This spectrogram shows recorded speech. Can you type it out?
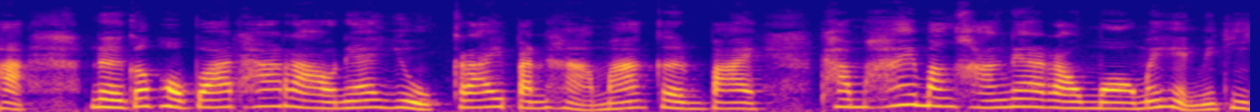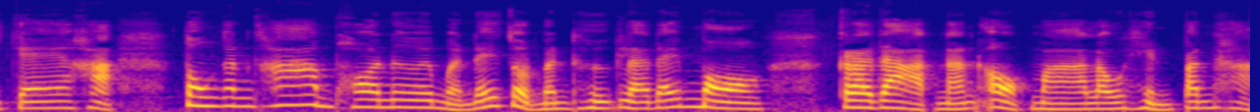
ค่ะ เนยก็พบว่าถ้าเราเนี่ยอยู่ใกล้ปัญหามากเกินไปทำให้บางครั้งเนี่ยเรามองไม่เห็นวิธีแก้ค่ะ ตรงกันข้ามพอเนยเหมือนได้จดบันทึกและได้มองกระดาษนั้นออกมา เราเห็นปัญหา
